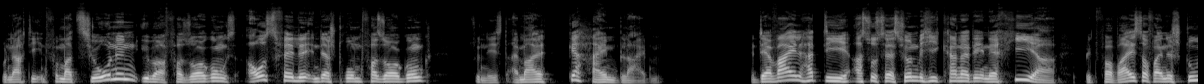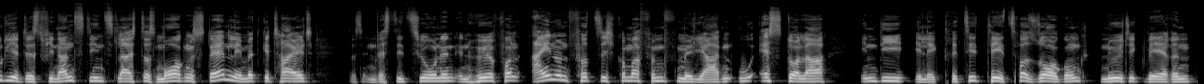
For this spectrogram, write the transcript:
wonach die Informationen über Versorgungsausfälle in der Stromversorgung zunächst einmal geheim bleiben. Derweil hat die Asociación Mexicana de Energía mit Verweis auf eine Studie des Finanzdienstleisters Morgan Stanley mitgeteilt, dass Investitionen in Höhe von 41,5 Milliarden US-Dollar in die Elektrizitätsversorgung nötig wären,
